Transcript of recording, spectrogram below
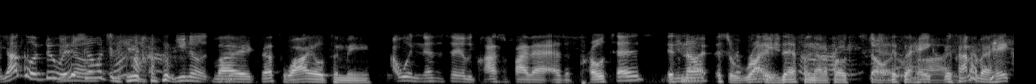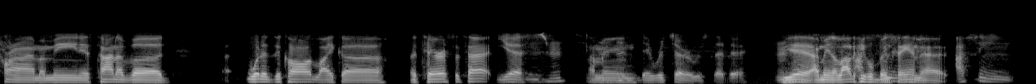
Y'all gonna do it. You It's know, your job. you know, like that's wild to me. I wouldn't necessarily classify that as a protest. It's you know? not. It's a right. It's definitely not a protest. Start. It's a hate. It's kind of a hate crime. I mean, it's kind of a what is it called? Like a a terrorist attack. Yes. Mhm. I mean, They were terrorists that day. Mhm. yeah. I mean, a lot of people have been I've saying that. I've seen,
